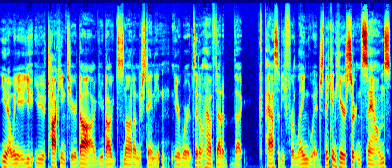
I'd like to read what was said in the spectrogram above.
you know when you, you, are talking to your dog, your dog is not understanding your words. They don't have that that capacity for language. They can hear certain sounds,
